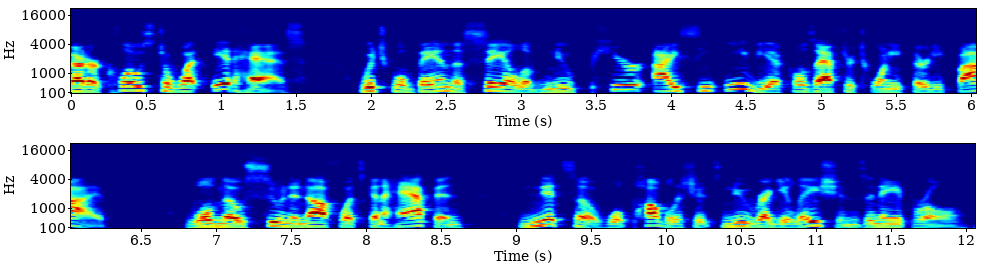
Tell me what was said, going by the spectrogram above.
that are close to what it has, which will ban the sale of new pure ICE vehicles after 2035. We'll know soon enough what's going to happen. NHTSA will publish its new regulations in April.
